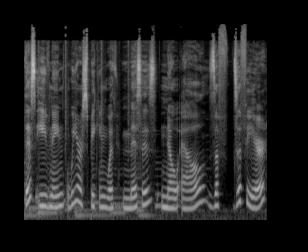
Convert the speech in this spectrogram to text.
This evening, we are speaking with Mrs. Noelle Zafir,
